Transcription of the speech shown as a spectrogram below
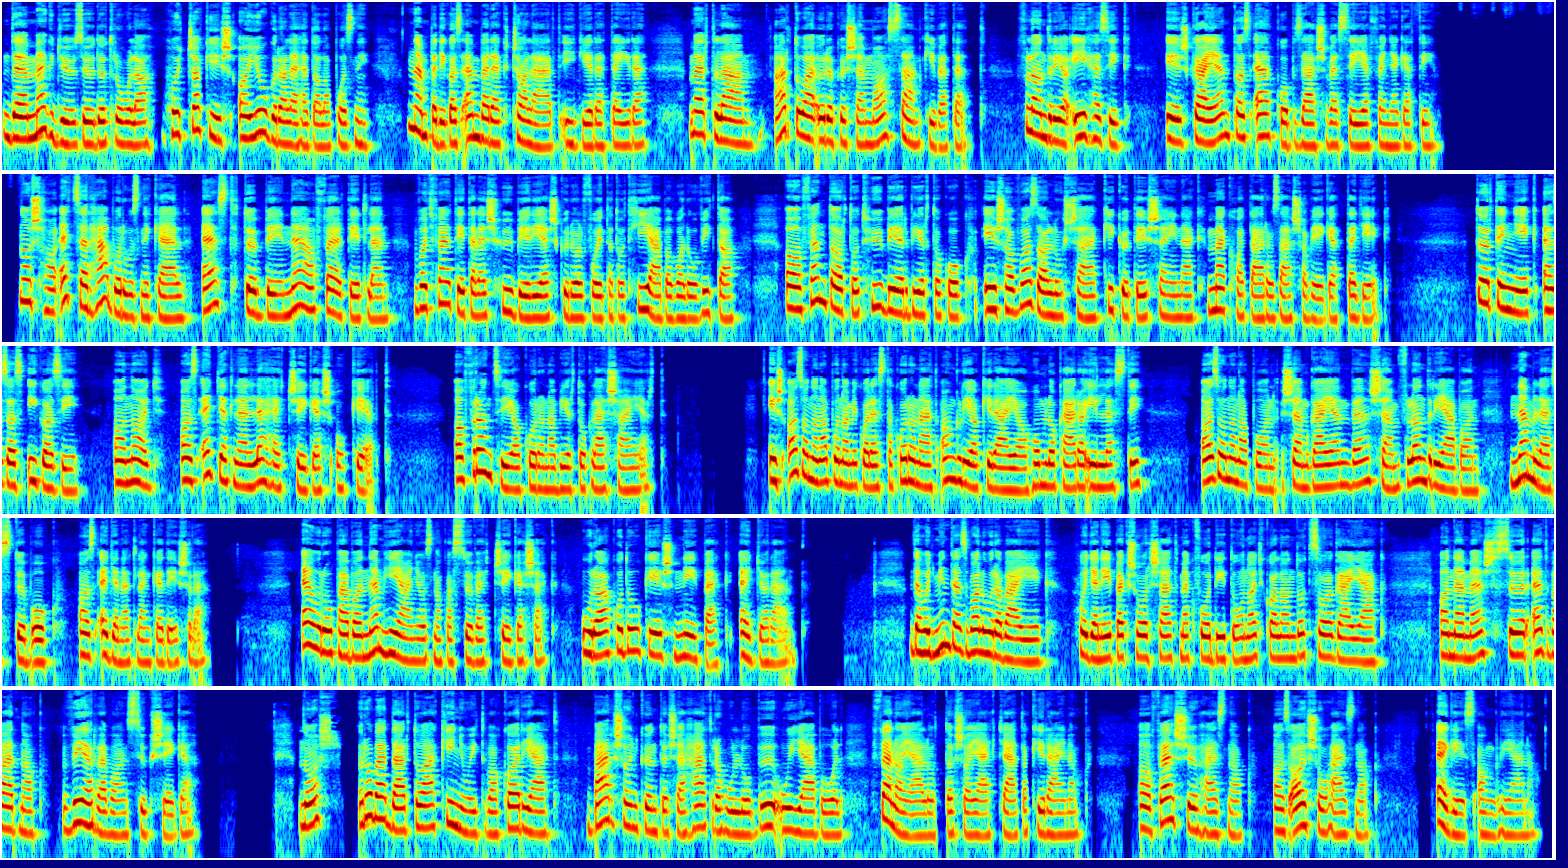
de meggyőződött róla, hogy csak is a jogra lehet alapozni, nem pedig az emberek család ígéreteire, mert lám, Artois örökösen ma szám kivetett. Flandria éhezik, és Gájent az elkobzás veszélye fenyegeti. Nos, ha egyszer háborúzni kell, ezt többé ne a feltétlen vagy feltételes hűbéri esküről folytatott hiába való vita, a fenntartott hűbérbirtokok és a vazallusság kikötéseinek meghatározása véget tegyék. Történjék ez az igazi, a nagy, az egyetlen lehetséges okért, a francia korona birtoklásáért. És azon a napon, amikor ezt a koronát Anglia királya a homlokára illeszti, azon a napon sem Gájenben, sem Flandriában nem lesz több ok, az egyenetlenkedésre. Európában nem hiányoznak a szövetségesek, uralkodók és népek egyaránt. De hogy mindez valóra váljék, hogy a népek sorsát megfordító nagy kalandot szolgálják, a nemes ször Edvardnak vérre van szüksége. Nos, Robert D'Artois kinyújtva karját, bársonyköntöse hátrahulló bő ujjából felajánlotta sajátját a királynak, a felsőháznak, az alsóháznak, egész Angliának.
